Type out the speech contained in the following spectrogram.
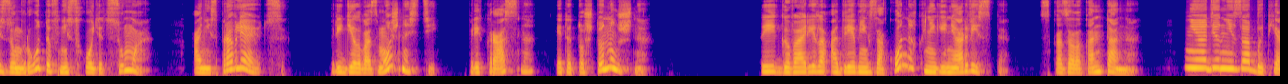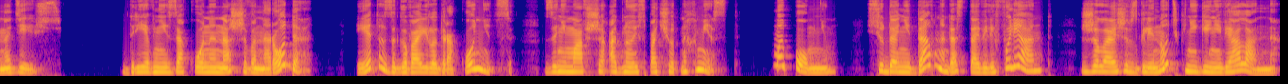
изумрудов не сходит с ума. Они справляются. Предел возможностей? Прекрасно. Это то, что нужно. «Ты говорила о древних законах, княгиня Арвиста?» сказала Кантана. «Ни один не забыт, я надеюсь». «Древние законы нашего народа?» Это заговорила драконица, занимавшая одно из почетных мест. «Мы помним. Сюда недавно доставили фолиант. Желаешь взглянуть, княгиня Виоланна?»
